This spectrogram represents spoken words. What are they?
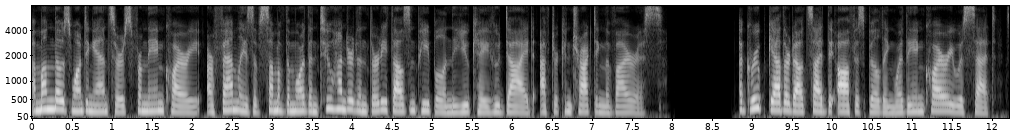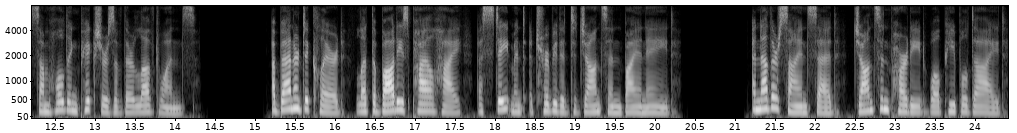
Among those wanting answers from the inquiry are families of some of the more than 230,000 people in the UK who died after contracting the virus. A group gathered outside the office building where the inquiry was set, some holding pictures of their loved ones. A banner declared, Let the bodies pile high, a statement attributed to Johnson by an aide. Another sign said, Johnson partied while people died.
